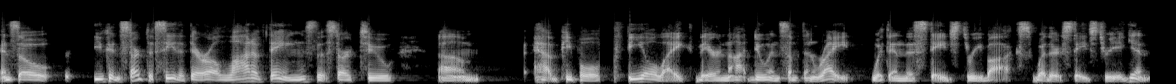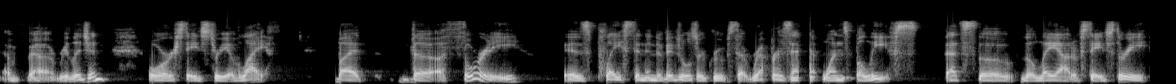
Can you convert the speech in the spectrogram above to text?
And so you can start to see that there are a lot of things that start to um, have people feel like they're not doing something right within this stage three box, whether it's stage three again of uh, religion or stage three of life. But the authority is placed in individuals or groups that represent one's beliefs that's the the layout of stage three.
